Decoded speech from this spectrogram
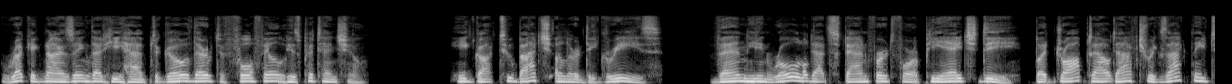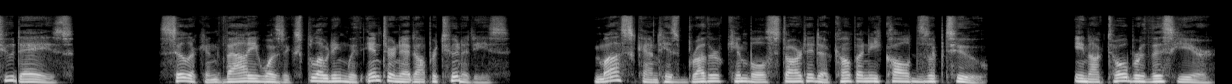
recognizing that he had to go there to fulfill his potential. He got two bachelor degrees. Then he enrolled at Stanford for a PhD, but dropped out after exactly two days. Silicon Valley was exploding with internet opportunities. Musk and his brother Kimball started a company called Zip2. In October this year,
